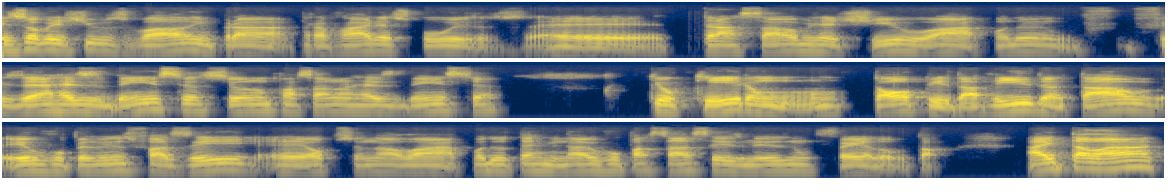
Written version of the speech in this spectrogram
Esses objetivos valem para várias coisas. É, traçar objetivo, ah, quando eu fizer a residência, se eu não passar na residência que eu queira, um, um top da vida tal, eu vou pelo menos fazer é, opcional lá. Quando eu terminar, eu vou passar seis meses num fellow tal. Aí tá lá,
